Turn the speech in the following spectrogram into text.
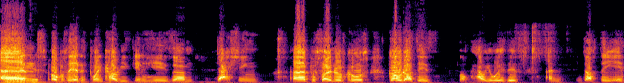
I like And obviously, at this point, Cody's in his um, dashing uh, persona, of course. Goldust is not how he always is, and Dusty is.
